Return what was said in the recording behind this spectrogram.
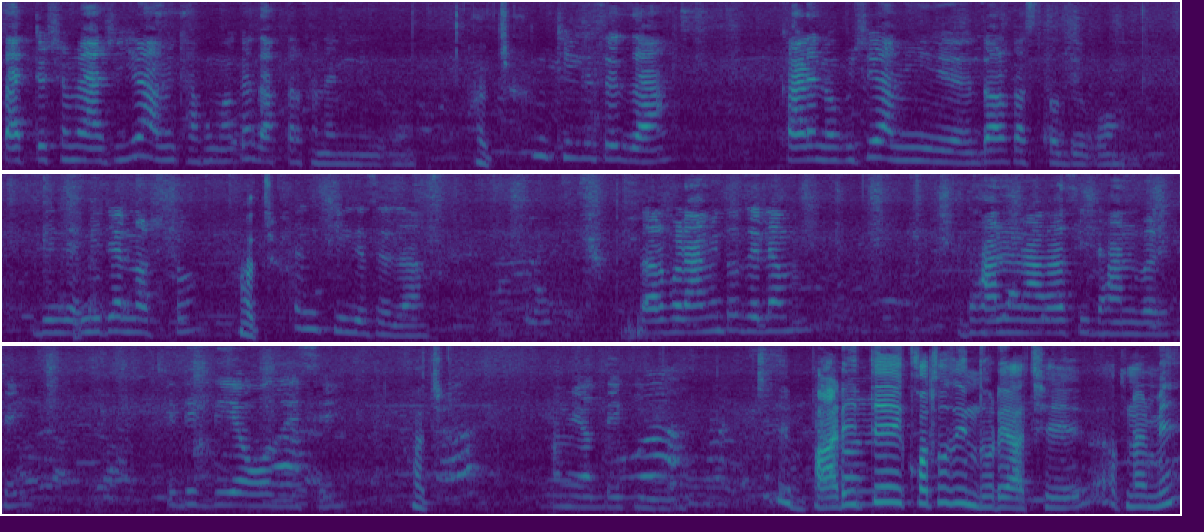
চারটের সময় আসিয়ে আমি ঠাকুমাকে ডাক্তারখানায় নিয়ে যাব। আচ্ছা। ঠিক আছে যা। কারেন্ট অফিসে আমি দরখাস্ত দেবো। মিটার নষ্ট। আচ্ছা। ঠিক আছে যা। তারপরে আমি তো গেলাম ধান নাগাছি ধান বাড়িতে। এদিক দিয়ে ও গেছে। আচ্ছা। আমি আর দেখিনি। বাড়িতে কতদিন ধরে আছে আপনার মেয়ে?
